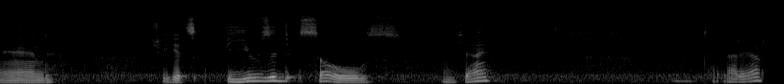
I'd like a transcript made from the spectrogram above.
And she gets fused souls. Okay. Take that out.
